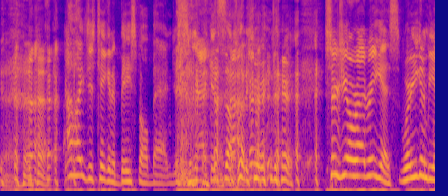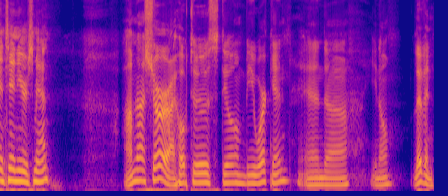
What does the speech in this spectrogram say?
I like just taking a baseball bat and just smacking somebody right there. Sergio Rodriguez, where are you going to be in ten years, man? I'm not sure. I hope to still be working and uh, you know living.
